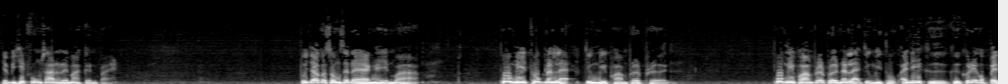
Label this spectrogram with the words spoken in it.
อย่าไปคิดฟุ้งซ่านอะไรมากเกินไปพระเจ้าก็ทรงแสดงให้เห็นว่า ผู้มีทุกข์นั่นแหละ จึงมีความเพลิดเพลิน ผู้มีความเพลิดเพลินนั่นแหละ จึงมีทุกข์ไอ้นี่คือ คือเขาเรียกว่าเป็น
